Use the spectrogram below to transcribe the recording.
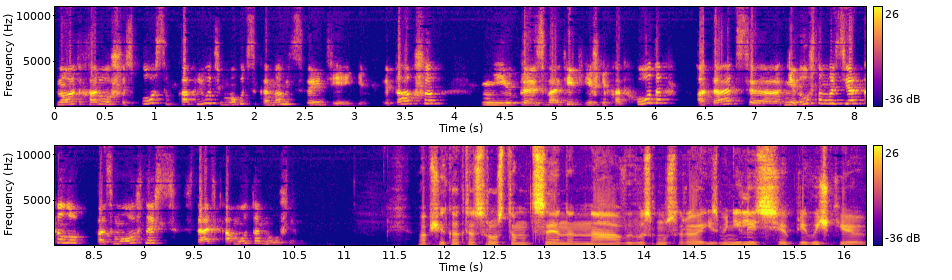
но это хороший способ, как люди могут сэкономить свои деньги. И также не производить лишних отходов, а дать э, ненужному зеркалу возможность стать кому-то нужным. Вообще как-то с ростом цен на вывоз мусора изменились привычки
